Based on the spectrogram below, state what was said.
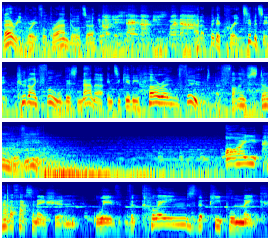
very grateful granddaughter, Not just saying that, just my nan. and a bit of creativity, could I fool this Nana into giving her own food a five star review? I have a fascination with the claims that people make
